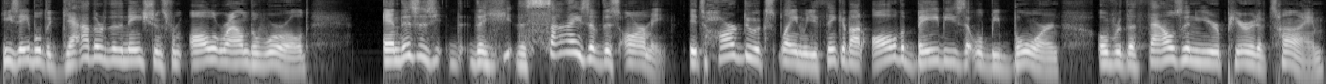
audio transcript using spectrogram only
He's able to gather the nations from all around the world. And this is the, the size of this army. It's hard to explain when you think about all the babies that will be born over the thousand year period of time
